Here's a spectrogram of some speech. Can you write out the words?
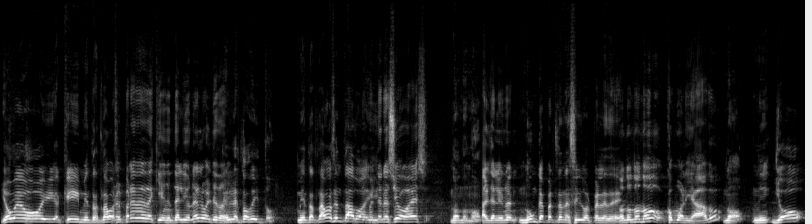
Yo veo hoy aquí, mientras estaba ¿Por el PRD de quién? ¿De Lionel o el de el de Danilo? todito, mientras estaba sentado ¿Usted ahí, perteneció a ese? no, no, no, ¿Al de Lionel? nunca he pertenecido al PLD. No, no, no, no. Como aliado. No, ni, yo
